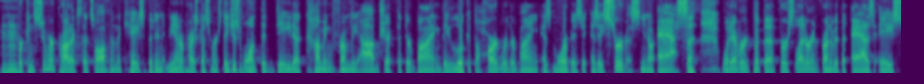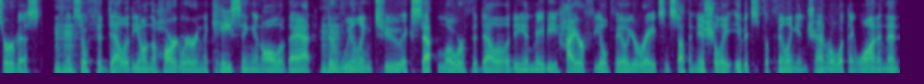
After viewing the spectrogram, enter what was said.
Mm-hmm, mm-hmm. For consumer products, that's often the case, but in the enterprise customers, they just want the data coming from the object that they're buying. They look at the hardware they're buying as more of as a, as a service, you know, ass, whatever, put the first letter in front of it, but as a service. Mm-hmm. And so fidelity on the hardware and the casing and all of that, mm-hmm. they're willing to accept lower fidelity and maybe higher field failure rates and stuff initially if it's fulfilling in general what they want. And then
